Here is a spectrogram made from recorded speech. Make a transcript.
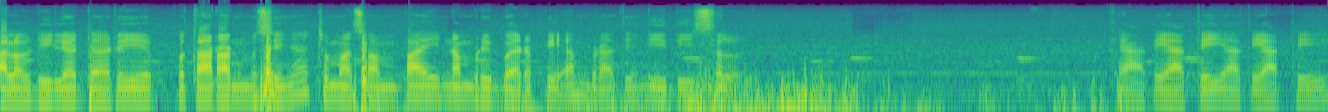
kalau dilihat dari putaran mesinnya cuma sampai 6000 rpm berarti ini diesel. Oke hati-hati hati-hati.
